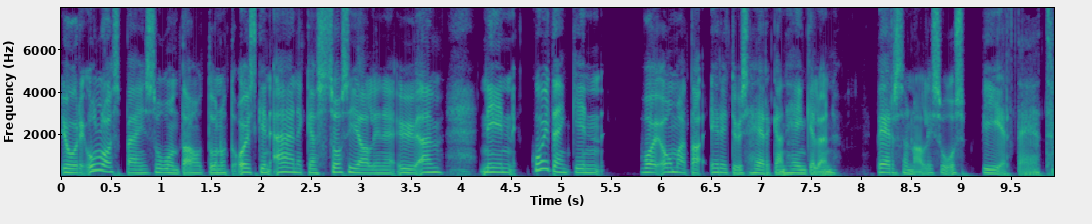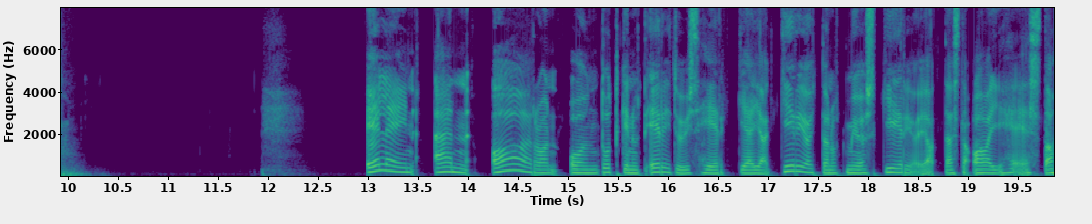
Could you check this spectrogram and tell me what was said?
juuri ulospäin suuntautunut, oiskin äänekäs sosiaalinen YM, niin kuitenkin voi omata erityisherkän henkilön persoonallisuuspiirteet. Elein N. Aaron on tutkinut erityisherkkiä ja kirjoittanut myös kirjoja tästä aiheesta.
